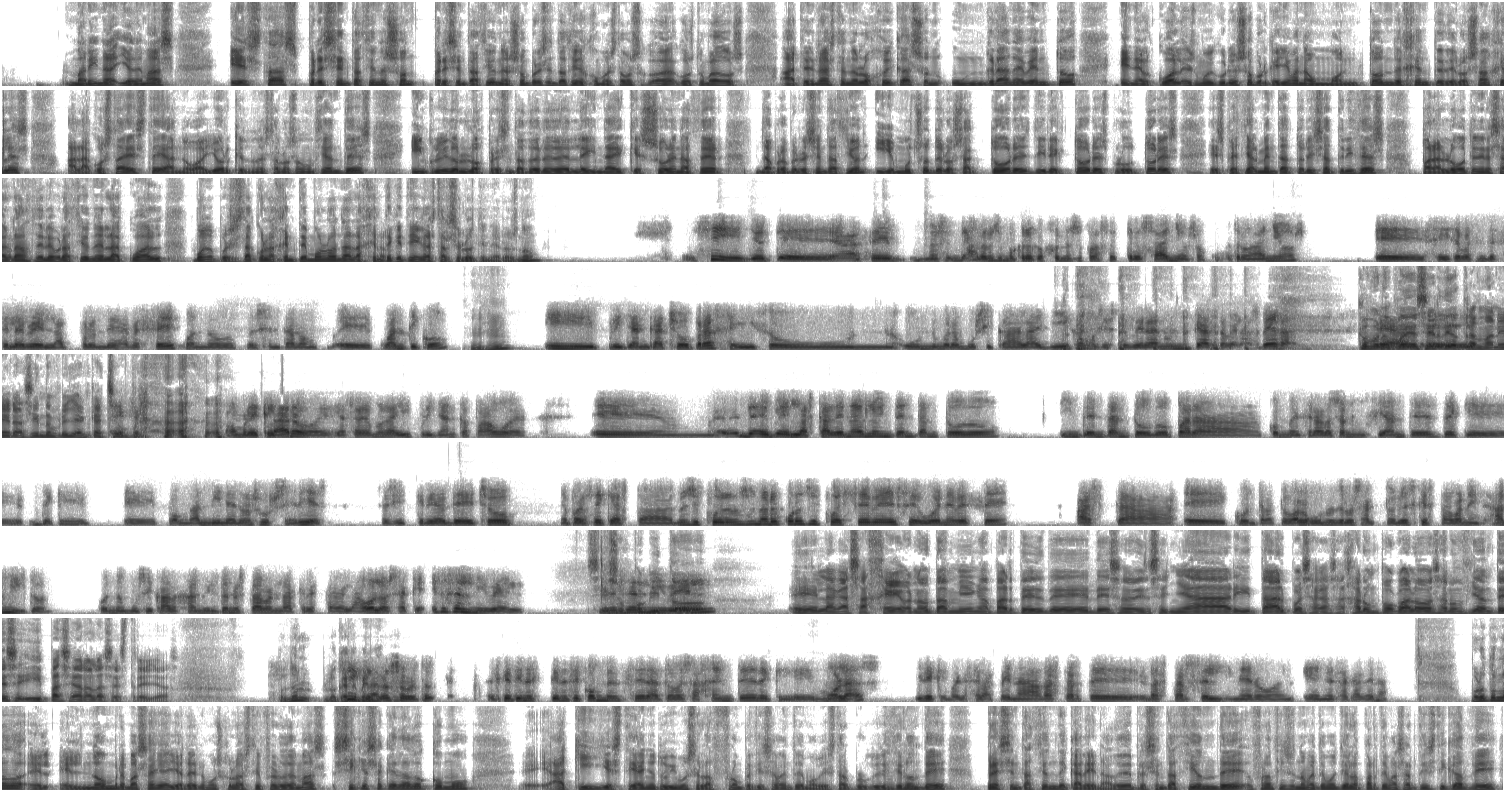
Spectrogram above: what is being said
Marina, y además estas presentaciones son presentaciones, son presentaciones como estamos acostumbrados a tener las tecnológicas, son un gran evento en el cual es muy curioso porque llevan a un montón de gente de Los Ángeles a la costa este, a Nueva York, que es donde están los anunciantes, incluidos los presentadores de Late Night que suelen hacer la propia presentación y muchos de los actores, directores, productores, especialmente actores y actrices, para luego tener esa gran celebración en la cual, bueno, pues está con la gente molona, la gente que tiene que gastarse los dineros, ¿no? Sí, yo eh, hace, no sé, ahora mismo creo que fue, no sé, por hace tres años o cuatro años, eh, se hizo bastante célebre el upfront de ABC cuando presentaban eh, Cuántico Uh -huh. y Priyanka Chopra se hizo un, un, número musical allí como si estuviera en un teatro de Las Vegas. Como o sea, no puede ser de eh, otra manera, siendo Priyanka Chopra. Hombre, claro, ya sabemos ahí Priyanka Power. De, de, las cadenas lo intentan todo intentan todo para convencer a los anunciantes de que, de que eh, pongan dinero en sus series. O sea, si creo, de hecho, me parece que hasta, no sé si fue, no, no recuerdo si fue CBS o NBC, hasta eh, contrató a algunos de los actores que estaban en Hamilton, cuando el musical Hamilton estaba en la cresta de la ola. O sea que ese es el nivel. Sí, ese es un poquito... Nivel... El agasajeo, ¿no? También, aparte de, de, eso, de enseñar y tal, pues agasajar un poco a los anunciantes y pasear a las estrellas. Bueno, lo que sí, claro, sobre todo es que tienes, tienes que convencer a toda esa gente de que molas y de que merece la pena gastarte, gastarse el dinero en, en esa cadena. Por otro lado, el, el, nombre más allá, y ahora iremos con las cifras y demás, sí que se ha quedado como eh, aquí y este año tuvimos el upfront precisamente de Movistar Plus que uh -huh. hicieron de presentación de cadena, de, de presentación de, Francis, nos metemos ya en la parte más artística de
